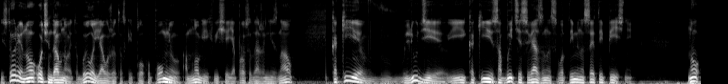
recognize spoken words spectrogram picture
историю, но очень давно это было. Я уже, так сказать, плохо помню. О многих вещей я просто даже не знал. Какие люди и какие события связаны с, вот именно с этой песней? Ну,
